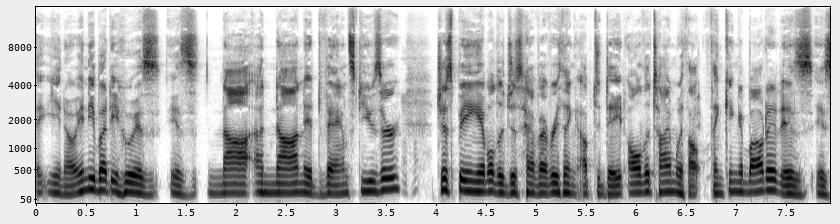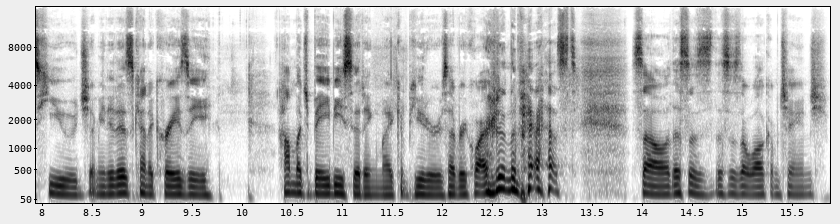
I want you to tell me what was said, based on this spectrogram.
you know anybody who is is not a non-advanced user, mm-hmm. just being able to just have everything up to date all the time without thinking about it is is huge. I mean, it is kind of crazy how much babysitting my computers have required in the past. So this is this is a welcome change.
